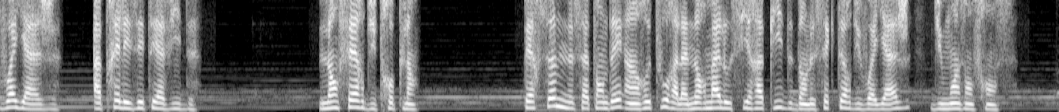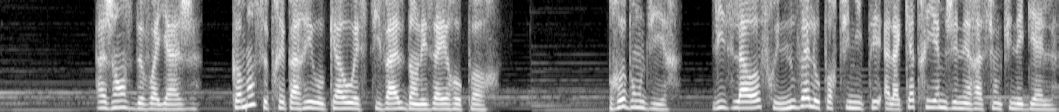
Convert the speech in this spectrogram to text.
Voyage. Après les étés avides. L'enfer du trop-plein. Personne ne s'attendait à un retour à la normale aussi rapide dans le secteur du voyage, du moins en France. Agence de voyage. Comment se préparer au chaos estival dans les aéroports? Rebondir. L'ISLA offre une nouvelle opportunité à la quatrième génération Kunegel.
